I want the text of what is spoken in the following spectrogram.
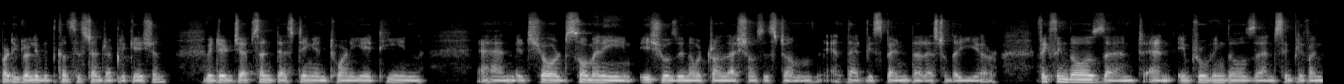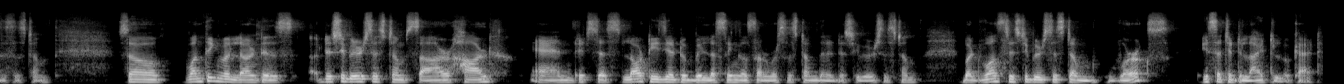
particularly with consistent replication. We did Jepsen testing in 2018 and it showed so many issues in our transactional system and that we spent the rest of the year fixing those and and improving those and simplifying the system so one thing we learned is distributed systems are hard and it's just a lot easier to build a single server system than a distributed system. But once distributed system works it's such a delight to look at.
